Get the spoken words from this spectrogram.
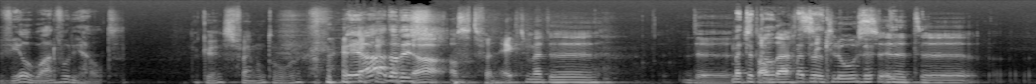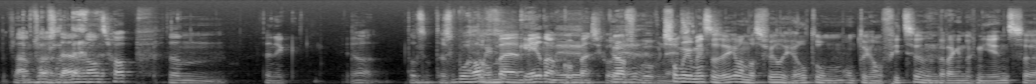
veel waar voor je geld. Oké, dat is fijn om te horen. Ja, dat is... Ja, als het vergelijkt met de, de Met de- standaard met de- cyclo's de- de- in het uh, Vlaamse Vlaamse Ardennen-landschap, dan vind ik ja, dat is Ze toch meer dan kop en schouders Ja, bovenuit. sommige mensen zeggen van dat is veel geld om, om te gaan fietsen en daar hangen nog niet eens eh,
